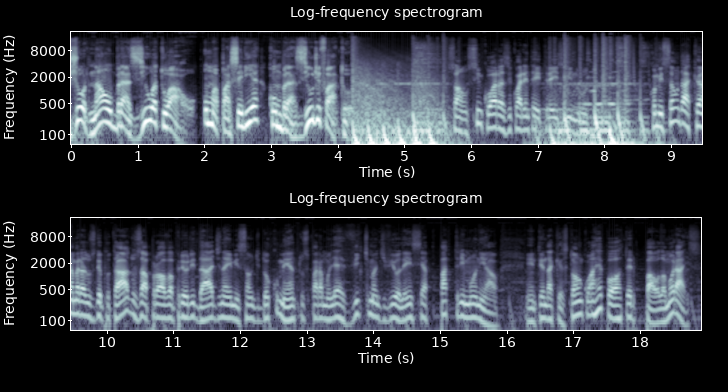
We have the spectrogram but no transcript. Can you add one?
Jornal Brasil Atual, uma parceria com Brasil de Fato. São 5 horas e 43 minutos. Comissão da Câmara dos Deputados aprova prioridade na emissão de documentos para mulher vítima de violência patrimonial. Entenda a questão com a repórter Paula Moraes.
